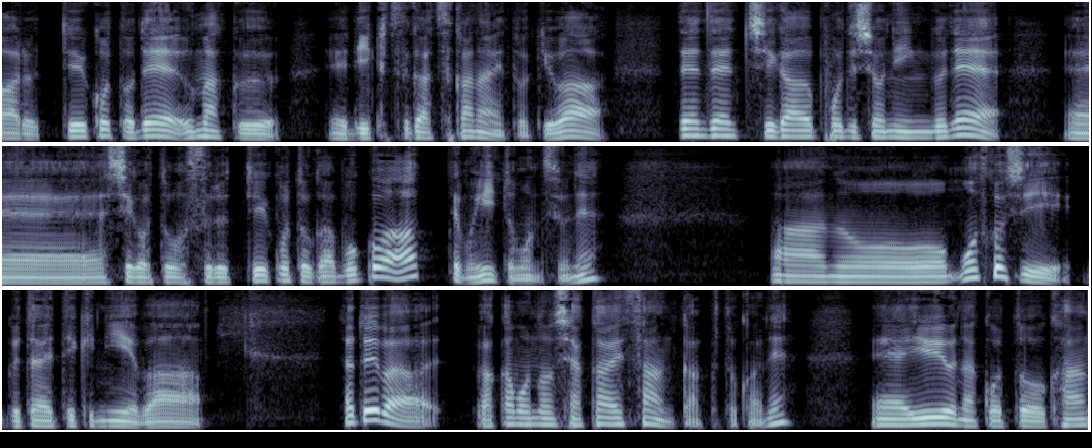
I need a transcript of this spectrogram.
わるっていうことでうまく理屈がつかないときは、全然違うポジショニングで、えー、仕事をするっていうことが僕はあってもいいと思うんですよね。あの、もう少し具体的に言えば、例えば若者の社会参画とかね、えー、いうようなことを考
